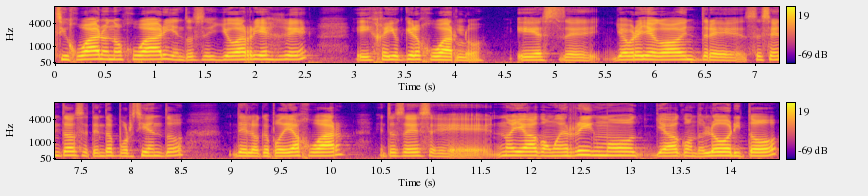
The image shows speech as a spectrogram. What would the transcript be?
si jugar o no jugar y entonces yo arriesgué y dije yo quiero jugarlo. Y este, yo habré llegado entre 60 o 70% de lo que podía jugar Entonces, eh, no llega con buen ritmo, llega con dolor y todo,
